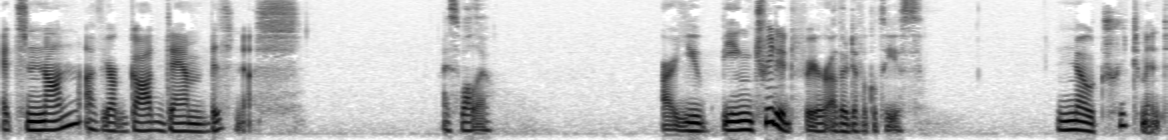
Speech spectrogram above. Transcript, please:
It's none of your goddamn business. I swallow. Are you being treated for your other difficulties? No treatment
